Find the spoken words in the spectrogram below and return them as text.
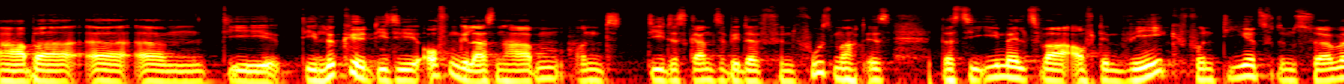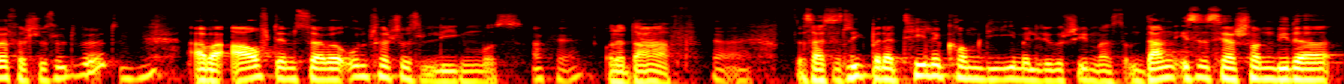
Aber äh, ähm, die, die Lücke, die sie offen gelassen haben und die das Ganze wieder für den Fuß macht, ist, dass die E-Mail zwar auf dem Weg von dir zu dem Server verschlüsselt wird, aber auf dem Server unverschlüsselt liegen muss Okay. oder darf. Ja. Das heißt, es liegt bei der Telekom die E-Mail, die du geschrieben hast. Und dann ist es ja schon wieder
